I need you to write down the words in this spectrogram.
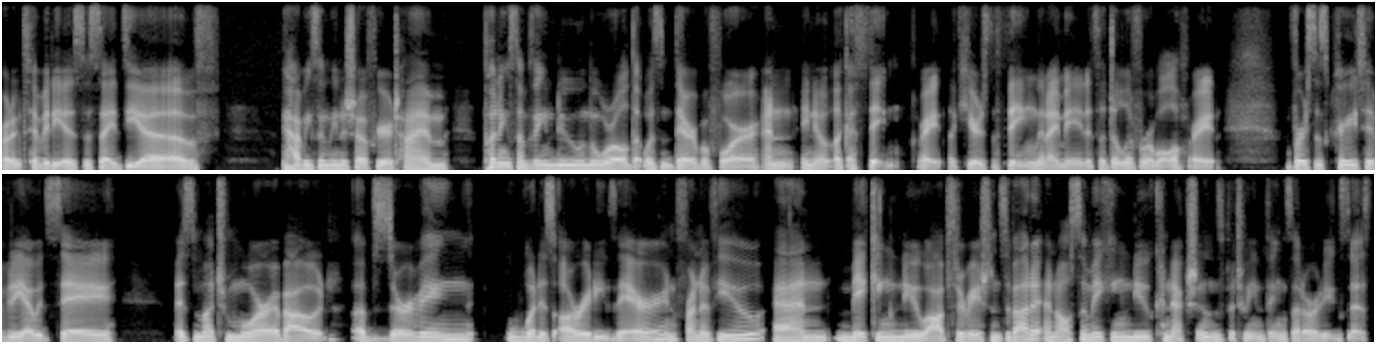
Productivity is this idea of having something to show for your time, putting something new in the world that wasn't there before, and, you know, like a thing, right? Like, here's the thing that I made, it's a deliverable, right? Versus creativity, I would say, is much more about observing what is already there in front of you and making new observations about it and also making new connections between things that already exist.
